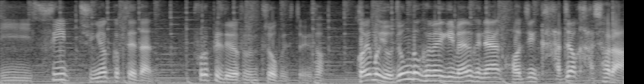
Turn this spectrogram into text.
이 수입 중형급 세단 프로필 여러분 들어보셨죠? 그래서 거의 뭐요 정도 금액이면 그냥 거진 가져가셔라.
